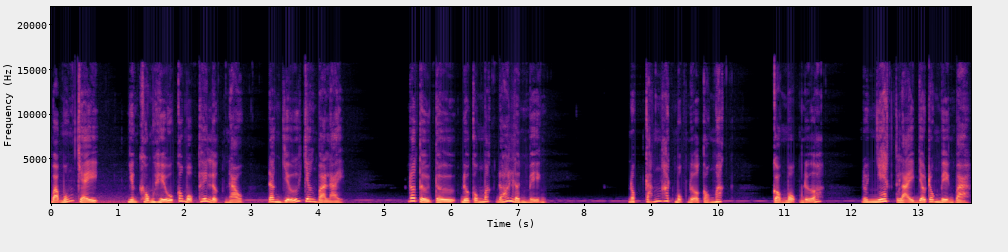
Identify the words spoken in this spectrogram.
Bà muốn chạy, Nhưng không hiểu có một thế lực nào Đang giữ chân bà lại. Nó từ từ đưa con mắt đó lên miệng. Nó cắn hết một nửa con mắt. Còn một nửa, Nó nhét lại vào trong miệng bà.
